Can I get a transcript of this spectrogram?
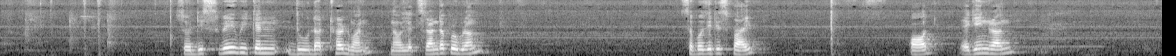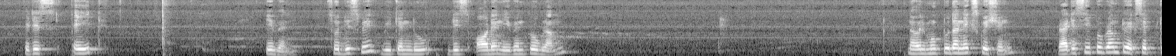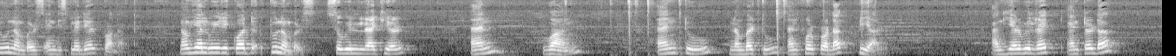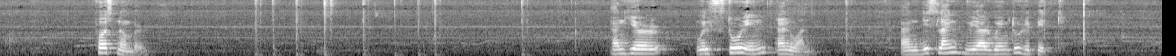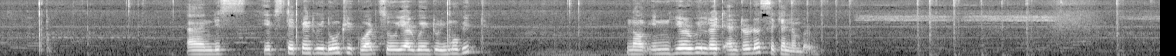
So this way we can do the third one. Now let's run the program. Suppose it is 5 odd. Again run. It is 8 even so this way we can do this odd and even program. Now we'll move to the next question. Write a C program to accept two numbers and display their product. Now here we record two numbers. So we'll write here n1 n2 number 2 and for product pr and here we'll write enter the first number and here we'll store in n1 and this line we are going to repeat. And this if statement we don't require so we are going to remove it. Now in here we'll write enter the second number.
